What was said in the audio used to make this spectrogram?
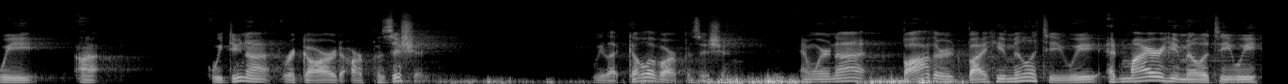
we, uh, we do not regard our position. We let go of our position, and we're not bothered by humility. We admire humility. We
